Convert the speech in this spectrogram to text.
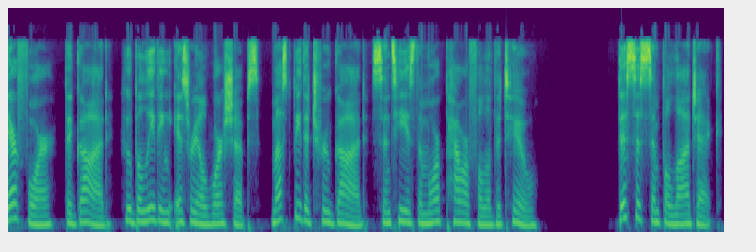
Therefore, the God, who believing Israel worships, must be the true God since he is the more powerful of the two. This is simple logic.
